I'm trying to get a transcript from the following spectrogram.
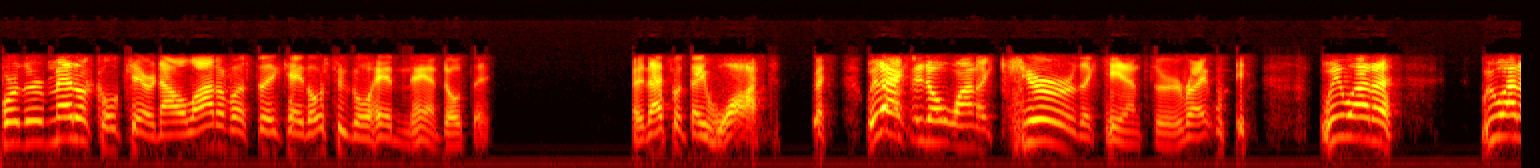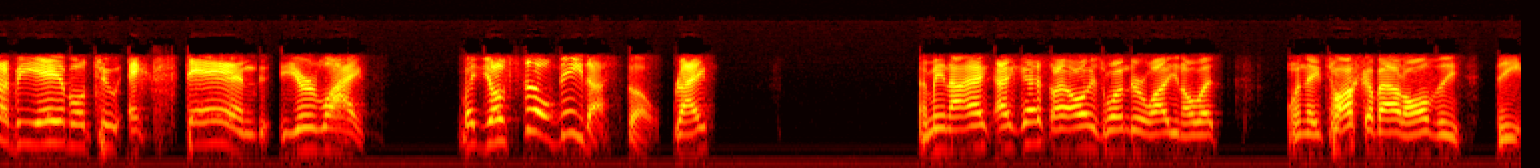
for their medical care. Now, a lot of us think, hey, those two go hand in hand, don't they? That's what they want. We actually don't want to cure the cancer, right? We, we want to we want to be able to extend your life, but you'll still need us, though, right? I mean, I, I guess I always wonder why you know what when they talk about all the the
